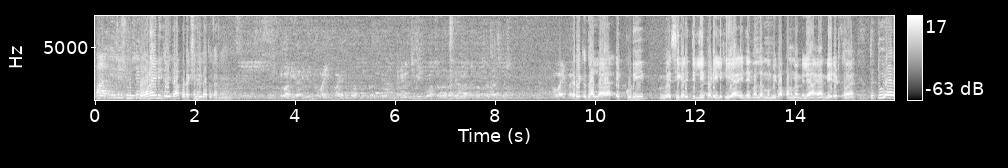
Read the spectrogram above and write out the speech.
ਫਾਲਤੂ ਚ ਸੋਸ਼ਲ ਹੋਣਾ ਹੀ ਨਹੀਂ ਚਾਹੀਦਾ ਪ੍ਰੋਟੈਕਸ਼ਨ ਵੀ ਕਾ ਤੋਂ ਕਰਨੀ ਦੀਵਾਲੀ ਆ ਰਹੀ ਹੈ ਹਵਾਈ ਫਾਇਰ ਬਹੁਤ ਕੁਝ ਕਰਦੇ ਹੋ ਨਿਊਜ਼ ਚ ਵੀ ਬਹੁਤ ਚੱਲਦਾ ਤਾਂ ਨਿਊਜ਼ ਚ ਬਹੁਤ ਚੱਲਦਾ ਸਪੈਸ਼ਲ ਪਰ ਇੱਕ ਗੱਲ ਹੈ ਇਹ ਕੁੜੀ ਬੇਸਿਕਲੀ ਦਿੱਲੀ ਪੜ੍ਹੀ ਲਿਖੀ ਹੈ ਇਹਦੇ ਮਤਲਬ ਮੰਮੀ ਪਾਪਾ ਨੂੰ ਮੈਂ ਮਿਲਿਆ ਆਇਆ ਮੇਰਠ ਤੋਂ ਹੈ। ਤੇ ਤੂੰ ਯਾਰ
